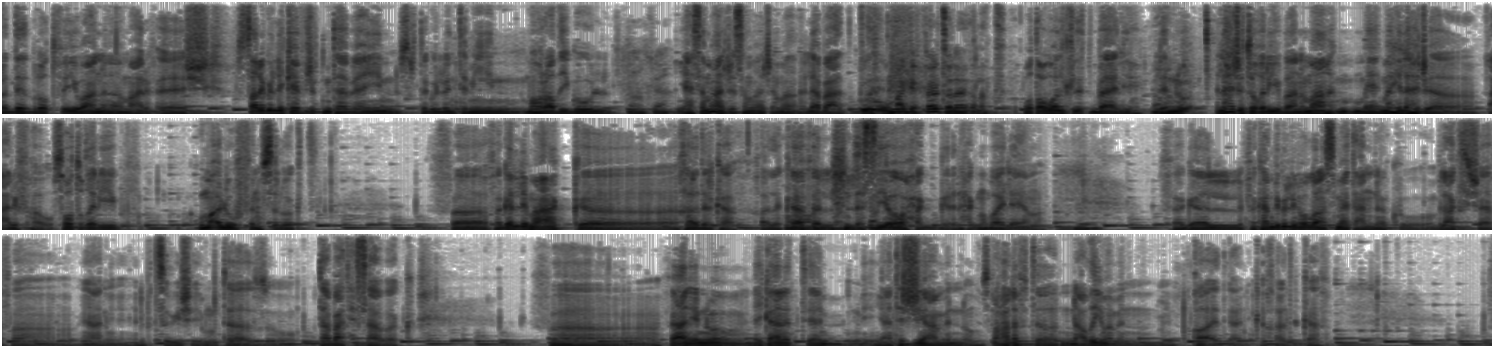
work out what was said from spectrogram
رديت بلطفي وأنا ما أعرف إيش. صار يقول لي كيف جبت متابعين؟ صرت أقول له أنت مين؟ ما هو راضي يقول. أوكي. يعني سماجة سماجة ما لا بعد. وما قفلت ولا غلط وطولت بالي. لأنه لهجته غريبة. أنا ما ما هي لهجة أعرفها وصوته غريب ومألوف في نفس الوقت. فقال لي معك آه، خالد الكاف. خالد الكاف. السي أو حق حق موبايل ايامها فقال فكان بيقول لي والله أنا سمعت عنك وبالعكس شايف آه، يعني اللي بتسويه شيء ممتاز وتابعت حسابك. ف... فيعني إنه هي كانت يعني, يعني تشجيعا منه. صراحة لفته عظيمة من من قائد يعني كخالد الكاف.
